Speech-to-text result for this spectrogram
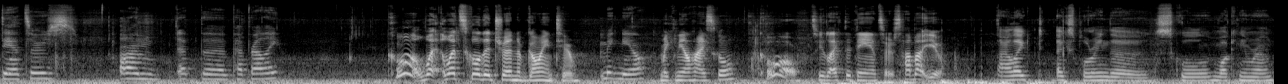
dancers on at the pep rally. Cool. What what school did you end up going to? McNeil. McNeil High School. Cool. So you like the dancers. How about you? I liked exploring the school, walking around.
